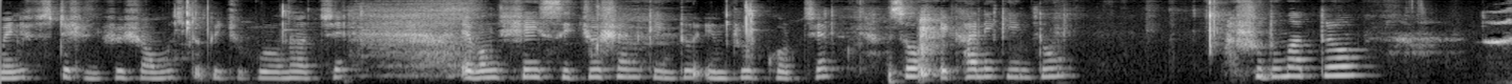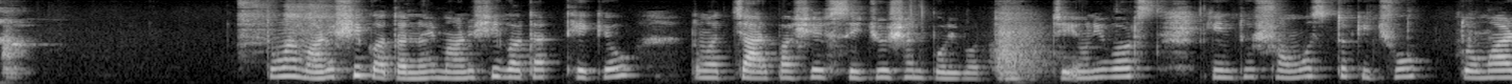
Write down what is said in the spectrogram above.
ম্যানিফেস্টেশন সে সমস্ত কিছু পূরণ হচ্ছে এবং সেই সিচুয়েশান কিন্তু ইমপ্রুভ করছে। সো এখানে কিন্তু শুধুমাত্র তোমার মানসিকতা নয়, মানসিকতার থেকেও তোমার চারপাশের সিচুয়েশান পরিবর্তন হচ্ছে। ইউনিভার্স কিন্তু সমস্ত কিছু তোমার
